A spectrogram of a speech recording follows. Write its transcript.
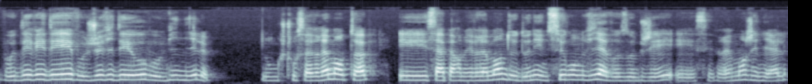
vos DVD, vos jeux vidéo, vos vinyles. Donc je trouve ça vraiment top et ça permet vraiment de donner une seconde vie à vos objets et c'est vraiment génial.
